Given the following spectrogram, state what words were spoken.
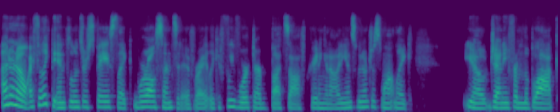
I don't know. I feel like the influencer space, like we're all sensitive, right? Like if we've worked our butts off creating an audience, we don't just want like, you know, Jenny from the block.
